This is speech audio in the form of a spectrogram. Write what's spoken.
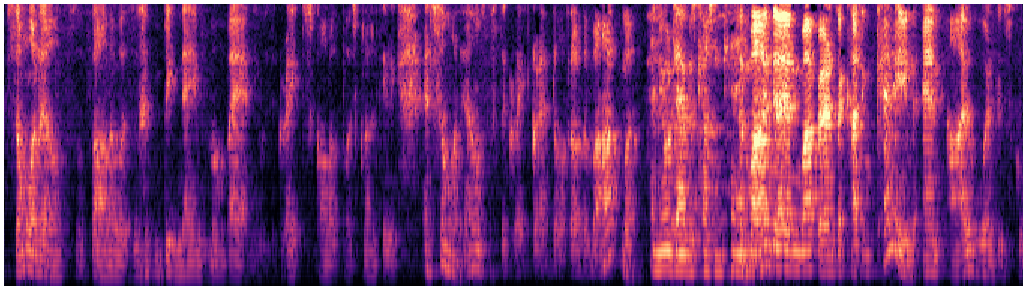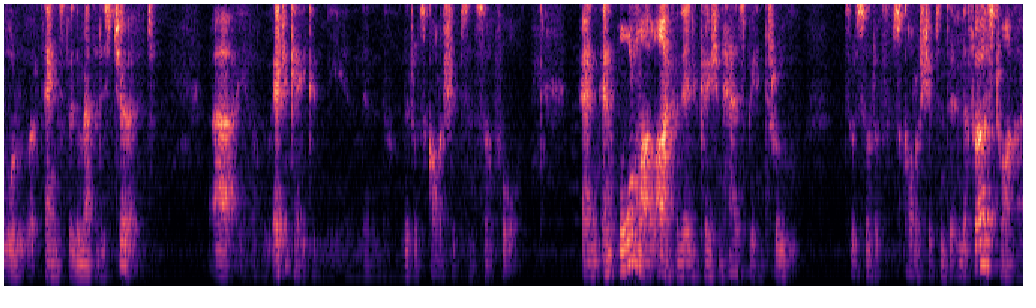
someone else's father was a big name in Mumbai, and he was a great scholar of post-colonial theory, and someone else was the great granddaughter of the Mahatma. And your dad was cutting cane. And my dad and my parents are cutting cane, and I went to school uh, thanks to the Methodist Church, uh, you know, who educated me and, and little scholarships and so forth. And and all my life, and the education has been through through sort of scholarships. And the, and the first one I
